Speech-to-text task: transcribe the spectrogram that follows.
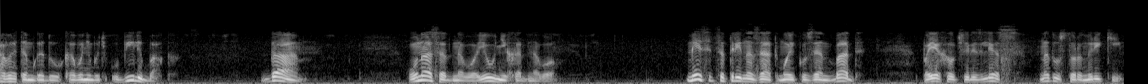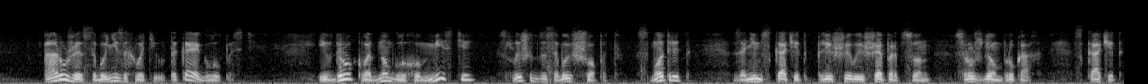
А в этом году кого-нибудь убили, Бак? Да, у нас одного и у них одного. Месяца три назад мой кузен Бад поехал через лес на ту сторону реки, а оружие с собой не захватил. Такая глупость. И вдруг в одном глухом месте слышит за собой шепот. Смотрит, за ним скачет плешивый Шепардсон с ружьем в руках. Скачет,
